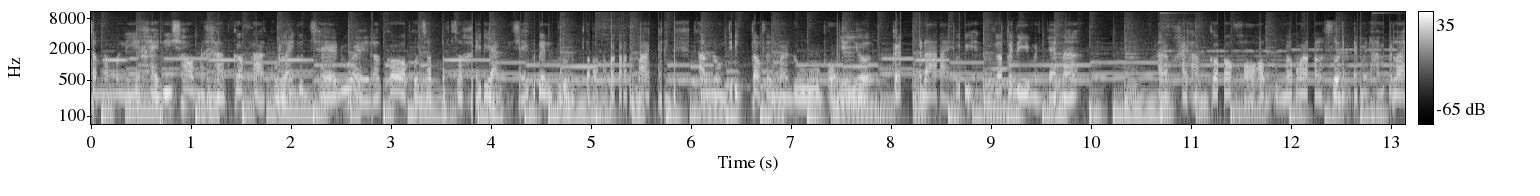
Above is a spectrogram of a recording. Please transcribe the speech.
สำหรับวันนี้ใครที่ชอบนะครับ ก็ฝากกดไลค์กดแชร์ด้วย แล้วก็กด subscribe อยากใช้เพื่อนดูต่อไปทำลง TikTok จนมาดูผมเยอะๆ ก็ได้เฮ้ยอันนี้ก็ดีเหมือนกันนะใครทำก็ขอขอบคุณมากๆส่วนใครไม่ทำไม่เป็นไร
